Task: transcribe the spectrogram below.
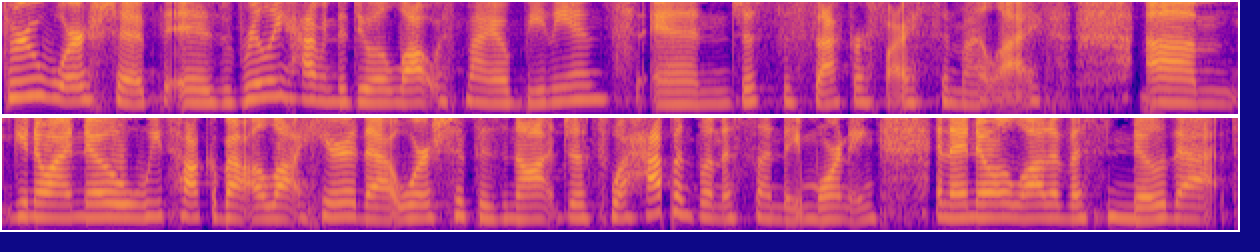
through worship is really having to do a lot with my obedience and just the sacrifice in my life. Um, you know, I know we talk about a lot here that worship is not just what happens on a Sunday morning, and I know a lot of us know that.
